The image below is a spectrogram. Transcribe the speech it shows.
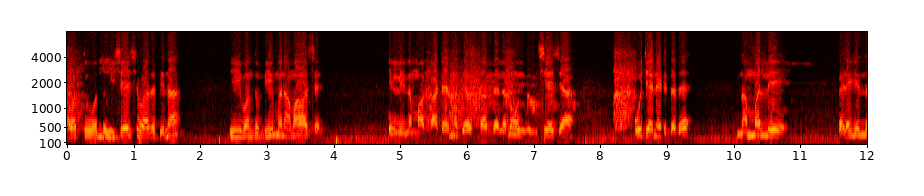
ಅವತ್ತು ಒಂದು ವಿಶೇಷವಾದ ದಿನ. ಈ ಒಂದು ಭೀಮನ ಅಮಾವಾಸ್ಯೆ. ಇಲ್ಲಿ ನಮ್ಮ ಕಾಟೇಮ ದೇವಸ್ಥಾನದಲ್ಲೂ ವಿಶೇಷ ಪೂಜೆ ನಡೀತದೆ. ನಮ್ಮಲ್ಲಿ ಬೆಳಗಿಂದ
